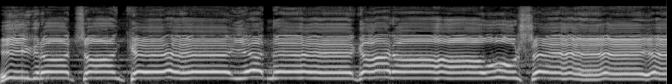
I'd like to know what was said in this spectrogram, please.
igračanke jedne gara uše je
